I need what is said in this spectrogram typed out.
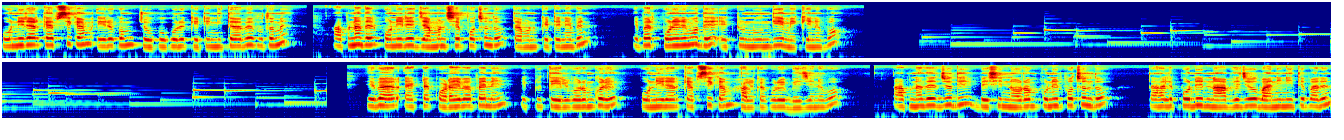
পনির আর ক্যাপসিকাম এরকম চৌকো করে কেটে নিতে হবে প্রথমে। আপনাদের পনিরের যেমন শেপ পছন্দ তেমন কেটে নেবেন। এবার পনিরের মধ্যে একটু নুন দিয়ে মেখে নেব। এবার একটা কড়াই বা প্যানে একটু তেল গরম করে পনির আর ক্যাপসিকাম হালকা করে ভেজে নেব। আপনাদের যদি বেশি নরম পনির পছন্দ, তাহলে পনির না ভেজেও বানিয়ে নিতে পারেন।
